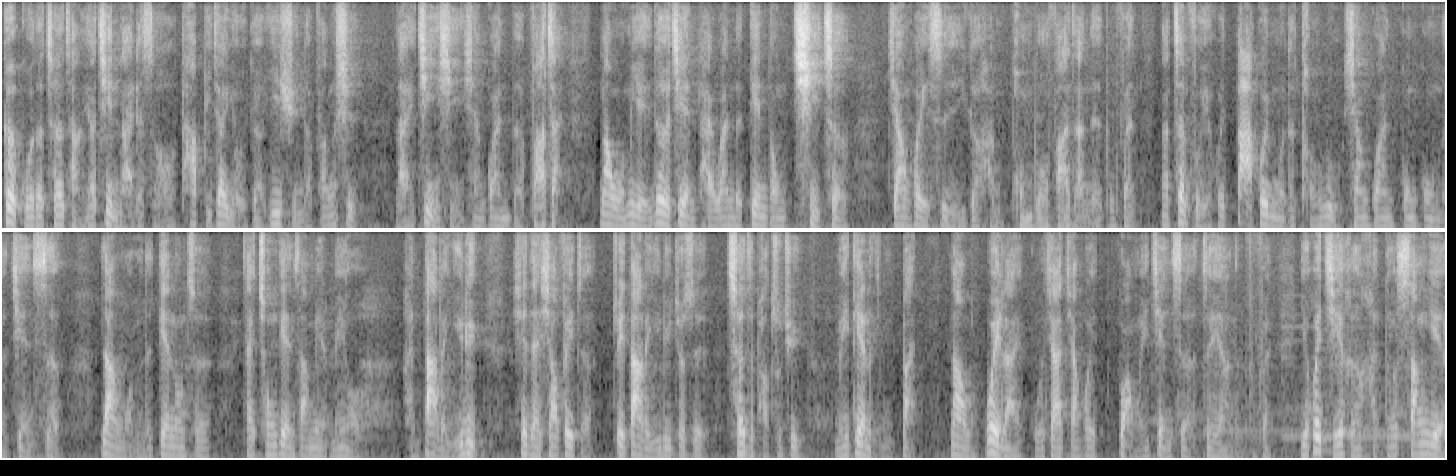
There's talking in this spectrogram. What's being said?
各国的车厂要进来的时候，它比较有一个依循的方式来进行相关的发展。那我们也乐见台湾的电动汽车将会是一个很蓬勃发展的部分。那政府也会大规模的投入相关公共的建设，让我们的电动车。在充电上面没有很大的疑虑。现在消费者最大的疑虑就是车子跑出去没电了怎么办？那未来国家将会广为建设这样的部分，也会结合很多商业，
